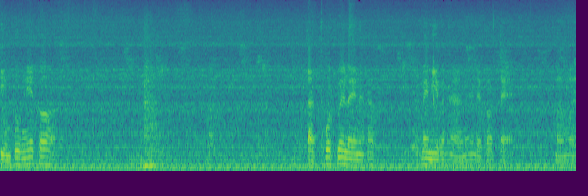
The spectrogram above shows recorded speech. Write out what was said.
กิ่งพวกนี้ก็ ตัดทดไว้เลยนะครับ ไม่มีปัญหานะเดี๋ยวก็แตกมาใหม่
